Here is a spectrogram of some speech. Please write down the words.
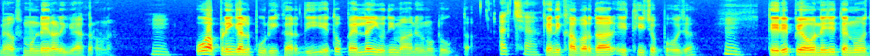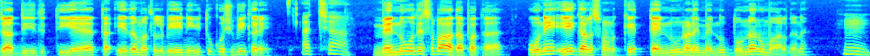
ਮੈਂ ਉਸ ਮੁੰਡੇ ਨਾਲ ਹੀ ਵਿਆਹ ਕਰਾਉਣਾ। ਹੂੰ। ਉਹ ਆਪਣੀ ਗੱਲ ਪੂਰੀ ਕਰਦੀ ਇਹ ਤੋਂ ਪਹਿਲਾਂ ਹੀ ਉਹਦੀ ਮਾਂ ਨੇ ਉਹਨੂੰ ਟੋਕਤਾ। ਅੱਛਾ। ਕਹਿੰਦੀ ਖਬਰਦਾਰ ਇੱਥੇ ਚੁੱਪ ਹੋ ਜਾ। ਹੂੰ। ਤੇਰੇ ਪਿਓ ਨੇ ਜੇ ਤੈਨੂੰ ਆਜ਼ਾਦੀ ਦਿੱਤੀ ਹੈ ਤਾਂ ਇਹਦਾ ਮਤਲਬ ਇਹ ਨਹੀਂ ਵੀ ਤੂੰ ਕੁਝ ਵੀ ਕਰੇ। ਅੱਛਾ। ਮੈਨੂੰ ਉਹਦੇ ਸੁਭਾਅ ਦਾ ਪਤਾ ਹੈ। ਉਹਨੇ ਇਹ ਗੱਲ ਸੁਣ ਕੇ ਤੈਨੂੰ ਨਾਲੇ ਮੈਨੂੰ ਦੋਨਾਂ ਨੂੰ ਮਾਰ ਦੇਣਾ। ਹੂੰ।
